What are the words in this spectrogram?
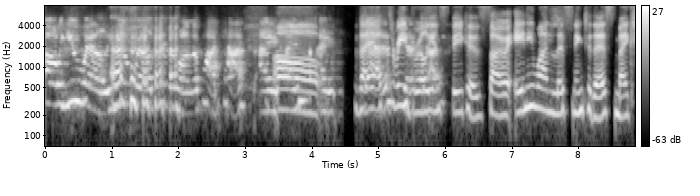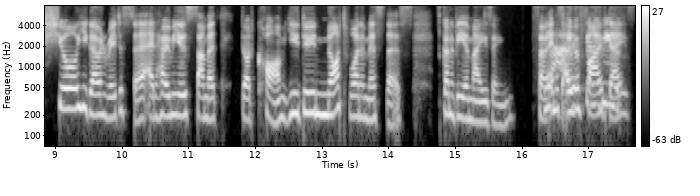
oh, you will. You will get them on the podcast. I, oh. I, I they yes, are three yes, brilliant yes. speakers. So, anyone listening to this, make sure you go and register at Homeo Summit com. You do not want to miss this. It's going to be amazing. So, yeah, and it's over it's five be, days.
